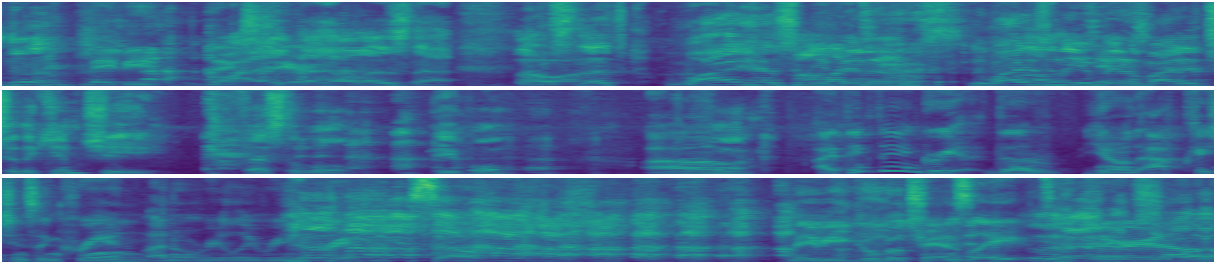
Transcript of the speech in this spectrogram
Maybe next why year. the hell is that? Let's, Oh. let's, why hasn't he been? Why hasn't he been invited to the kimchi festival? People, Um, the fuck. I think the ingre- the you know the applications in Korean. I don't really read Korean, so maybe Google Translate to figure it out.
